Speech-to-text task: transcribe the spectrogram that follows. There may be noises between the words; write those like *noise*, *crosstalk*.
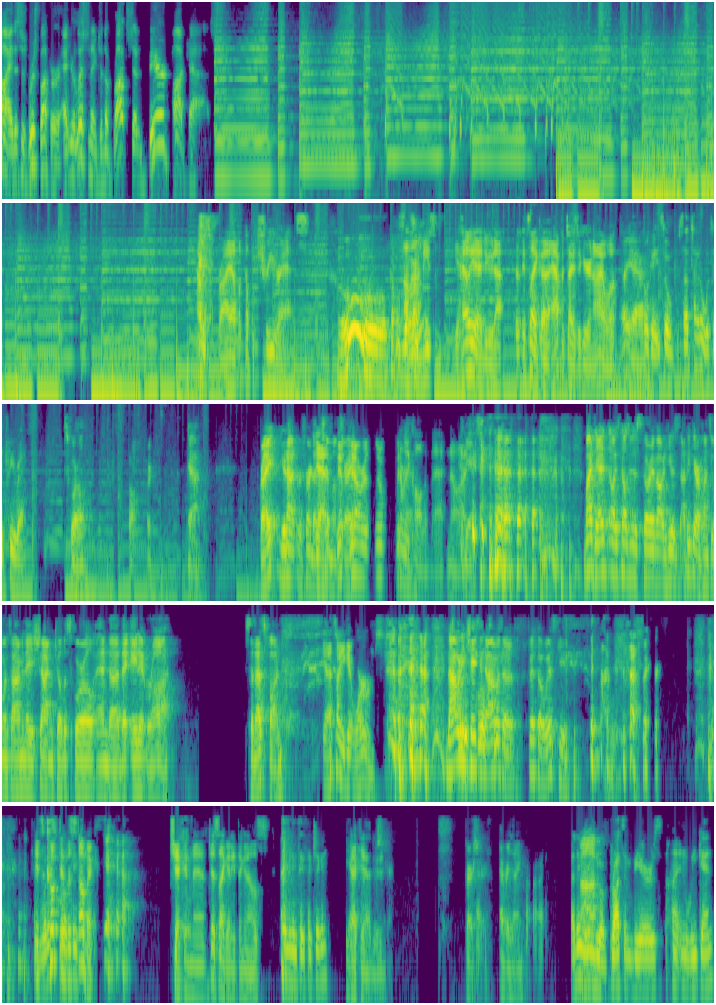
Hi, this is Bruce Buffer, and you're listening to the Brats and Beers Podcast. I always fry up a couple tree rats. Ooh, a couple I love squirrels. me some. Yeah, hell yeah, dude. I, it's like an appetizer here in Iowa. Oh yeah, Okay, so subtitle, what's a tree rat? Squirrel. Oh. Yeah. Right? You're not referring to like yeah, chipmunks, we, right? we don't re- we don't we don't really call them that. No, I, Yeah. *laughs* My dad always tells me this story about when he was. I think they were hunting one time and they shot and killed a squirrel and uh, they ate it raw. So that's fun. *laughs* yeah, that's how you get worms. *laughs* Not when What he chased it squirrel down with a fifth of whiskey. it's What is cooked in the stomach. yeah. Chicken, man, just like anything else. Everything tastes like chicken? Heck yeah, dude. For sure. Everything. Alright. I think we're gonna Um, do a brats and beers hunting weekend,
